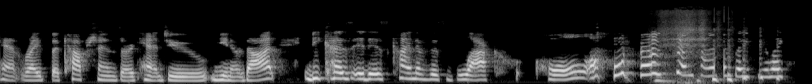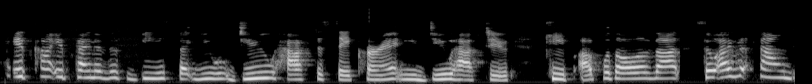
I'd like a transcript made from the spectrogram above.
can't write the captions or I can't do, you know, that because it is kind of this black hole almost sometimes. I feel like it's kind it's kind of this beast that you do have to stay current. You do have to keep up with all of that. So I've found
